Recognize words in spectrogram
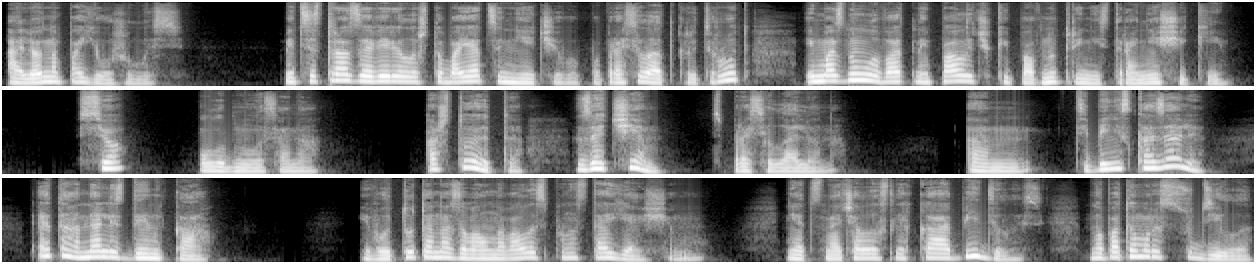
Алена поежилась. Медсестра заверила, что бояться нечего, попросила открыть рот и мазнула ватной палочкой по внутренней стороне щеки. «Все?» — улыбнулась она. «А что это? Зачем?» — спросила Алена. «Эм, тебе не сказали? Это анализ ДНК». И вот тут она заволновалась по-настоящему. Нет, сначала слегка обиделась, но потом рассудила.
